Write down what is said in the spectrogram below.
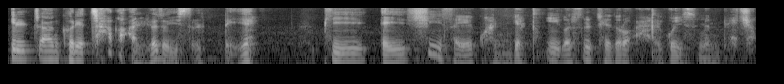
일정 거리의 차가 알려져 있을 때에 B, A, C 사이의 관계 이것을 제대로 알고 있으면 되죠.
